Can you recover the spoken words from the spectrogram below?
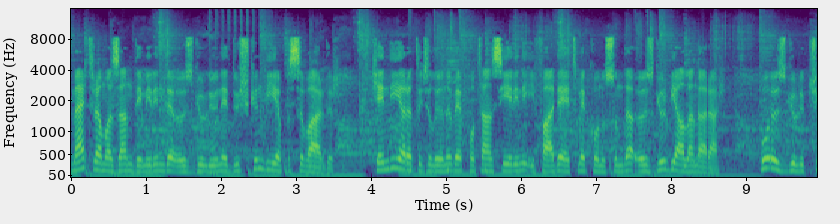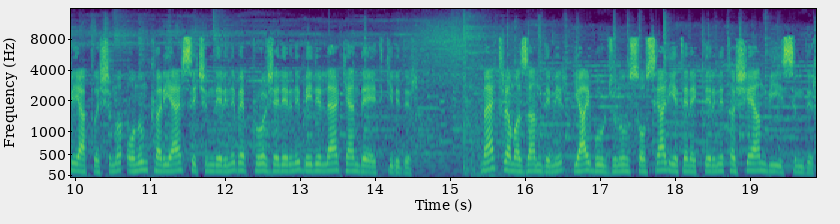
Mert Ramazan Demir'in de özgürlüğüne düşkün bir yapısı vardır. Kendi yaratıcılığını ve potansiyelini ifade etme konusunda özgür bir alan arar. Bu özgürlükçü yaklaşımı onun kariyer seçimlerini ve projelerini belirlerken de etkilidir. Mert Ramazan Demir, Yay burcunun sosyal yeteneklerini taşıyan bir isimdir.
